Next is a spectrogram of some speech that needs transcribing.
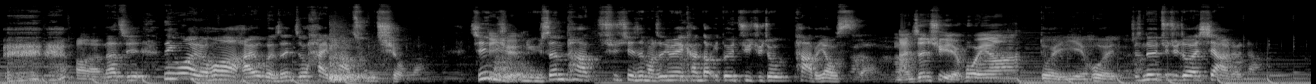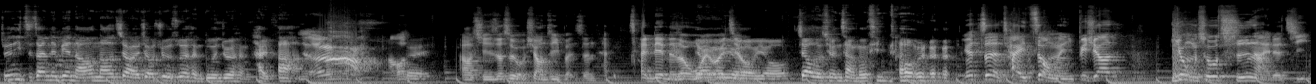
好了，那其实另外的话，还有本身就害怕出糗啦。其实女女生怕去健身房，是因为看到一堆巨巨就怕的要死啊。男生去也会啊。对，也会，就是那堆巨巨都在吓人啊。就是一直在那边，然后然后叫来叫去的，所以很多人就会很害怕。啊、然后对，然后其实这是我希望自己本身在 练的时候我也会叫，有有，有叫的全场都听到了。因为真的太重了，你必须要用出吃奶的肌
